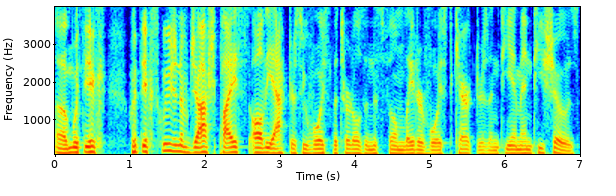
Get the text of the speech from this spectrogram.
Um, with the with the exclusion of Josh Pais, all the actors who voiced the turtles in this film later voiced characters in TMNT shows,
